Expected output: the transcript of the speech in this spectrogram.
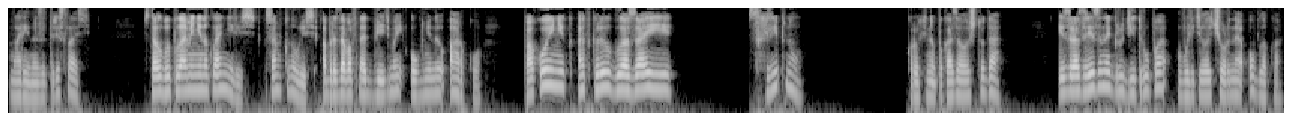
Марина затряслась. Столбы пламени наклонились, сомкнулись, образовав над ведьмой огненную арку. Покойник открыл глаза и... схлипнул. Крохину показалось, что да. Из разрезанной груди трупа вылетело черное облако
